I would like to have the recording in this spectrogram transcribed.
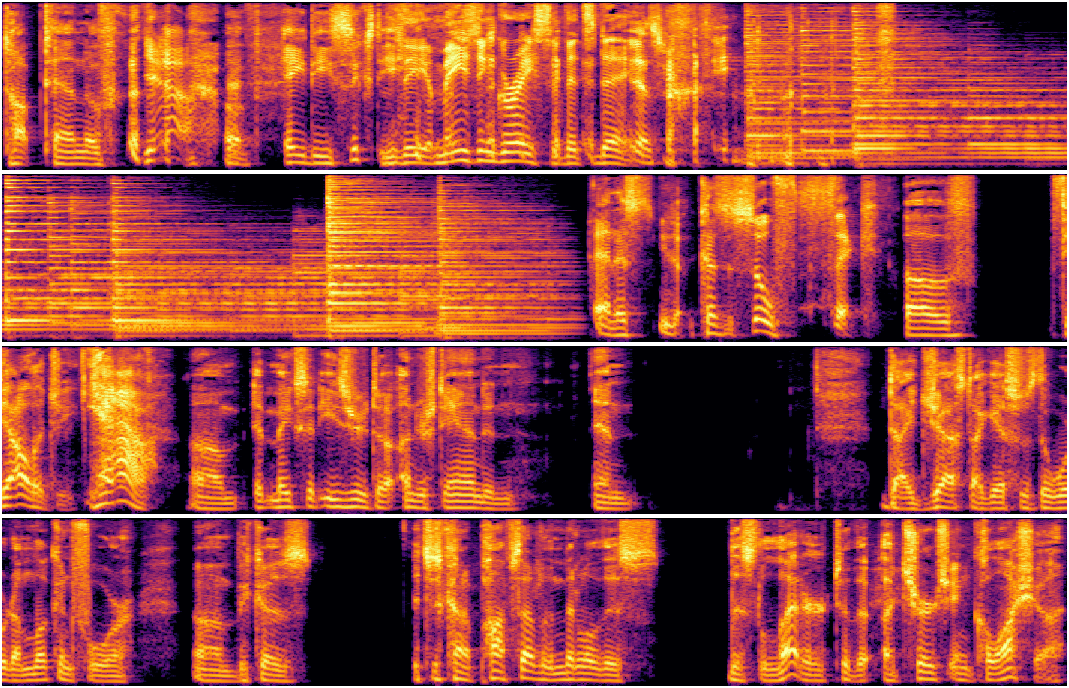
top 10 of, Yeah. of AD 60. the amazing grace of its day. That's right. And it's you know because it's so thick of theology, Yeah. um, it makes it easier to understand and and digest. I guess is the word I'm looking for um, because it just kind of pops out of the middle of this this letter to the a church in Colossia.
